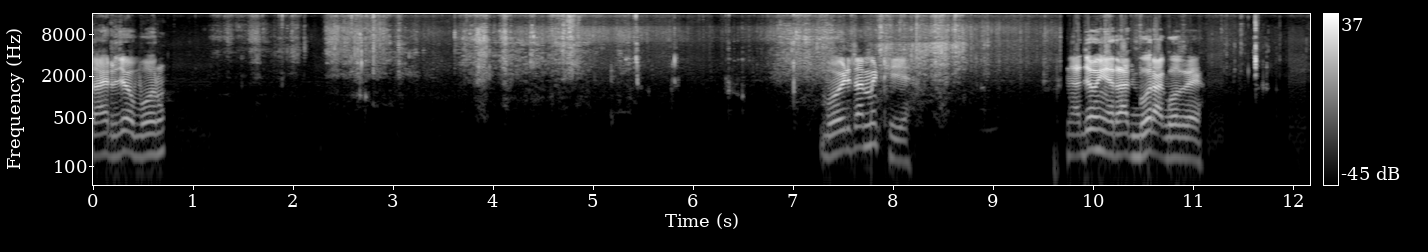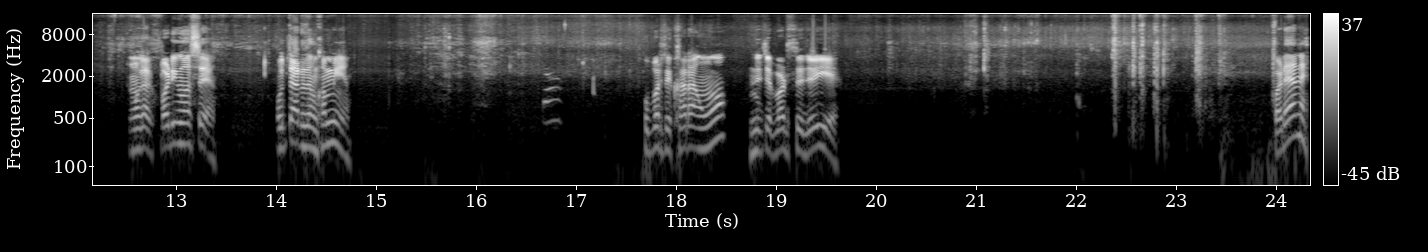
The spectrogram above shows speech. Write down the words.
તાર જો બોરું. બોયડી તો મીઠી હે ના જો અહીંયા રાજ બોરા ગોતે. હું કાંઈક પડ્યું હશે. ઉતાર દઉં ખમીએ. ઉપરથી ખરા હું, નીચે પડશે જોઈએ. પડ્યા ને?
